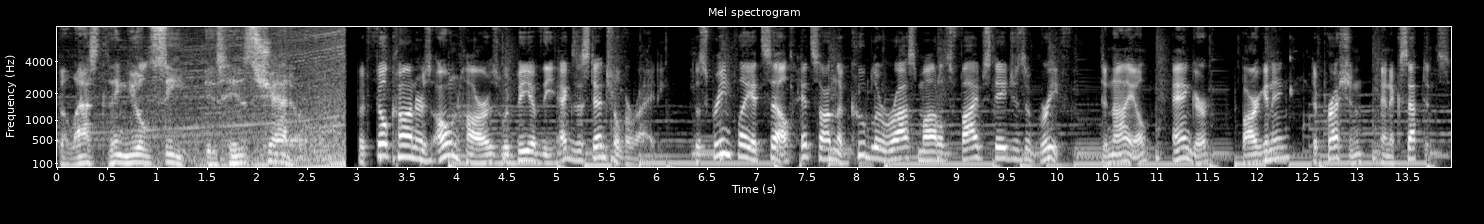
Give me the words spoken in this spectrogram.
The last thing you'll see is his shadow. But Phil Connor's own horrors would be of the existential variety. The screenplay itself hits on the Kubler Ross model's five stages of grief denial, anger, bargaining, depression, and acceptance.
